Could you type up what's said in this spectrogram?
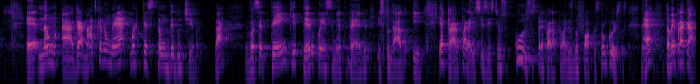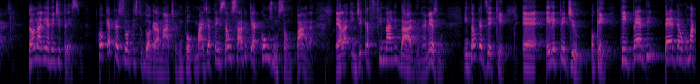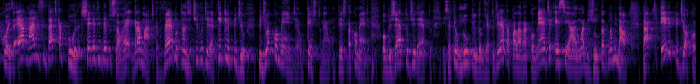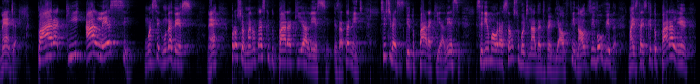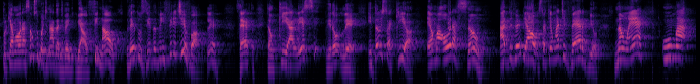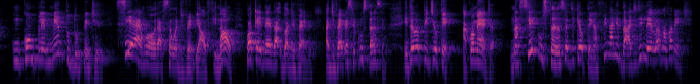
É, não, a gramática não é uma questão dedutiva, tá? Você tem que ter o conhecimento prévio, estudado e, e é claro, para isso existem os cursos preparatórios do Focus Concursos, né? Então vem para cá. Então na linha 23, qualquer pessoa que estudou a gramática com um pouco mais de atenção sabe que a conjunção para, ela indica finalidade, não é mesmo? Então quer dizer que é, ele pediu, ok? Quem pede, pede alguma coisa. É análise sintática pura, chega de dedução, é gramática, verbo transitivo direto. O que, que ele pediu? Pediu a comédia, o texto, né? Um texto da comédia. Objeto direto. Isso aqui é o núcleo do objeto direto, a palavra comédia, esse A é um adjunto nominal, tá? Ele pediu a comédia para que a lesse uma segunda vez. Né? Professor, mas não está escrito para que a lesse. Exatamente. Se estivesse escrito para que a lesse, seria uma oração subordinada adverbial final desenvolvida. Mas está escrito para ler, porque é uma oração subordinada adverbial final reduzida do infinitivo, ó, ler. Certo? Então, que a lesse virou ler. Então, isso aqui ó, é uma oração adverbial. Isso aqui é um advérbio. Não é uma, um complemento do pedir. Se é uma oração adverbial final, qual é a ideia do advérbio? Advérbio é circunstância. Então eu pedi o quê? A comédia. Na circunstância de que eu tenho a finalidade de lê-la novamente.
